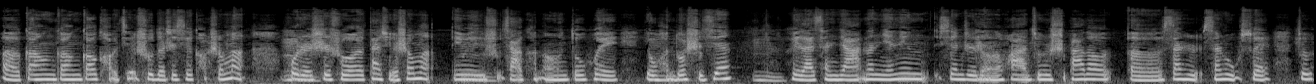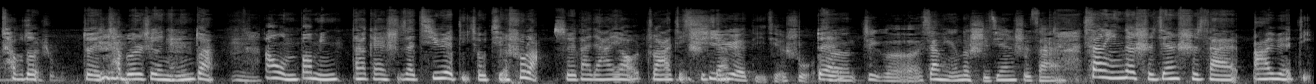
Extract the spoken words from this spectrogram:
呃，刚刚高考结束的这些考生们，或者是说大学生们，因为暑假可能都会有很多时间，嗯。可以来参加。那年龄限制的话，就是十八到呃三十三十五岁，就差不多35，对，差不多是这个年龄段。嗯，然后我们报名大概是在七月底就结束了，所以大家要抓紧时间。七月底结束。对呃这个夏令营的时间是在夏令营的时间是在八月底。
